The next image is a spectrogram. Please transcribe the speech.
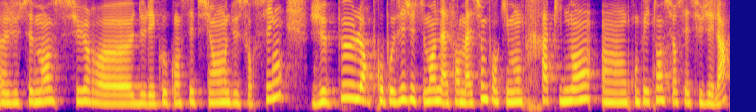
euh, justement sur euh, de l'éco-conception, du sourcing, je peux leur proposer justement de la formation pour qu'ils montent rapidement en compétence sur ces sujets-là.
